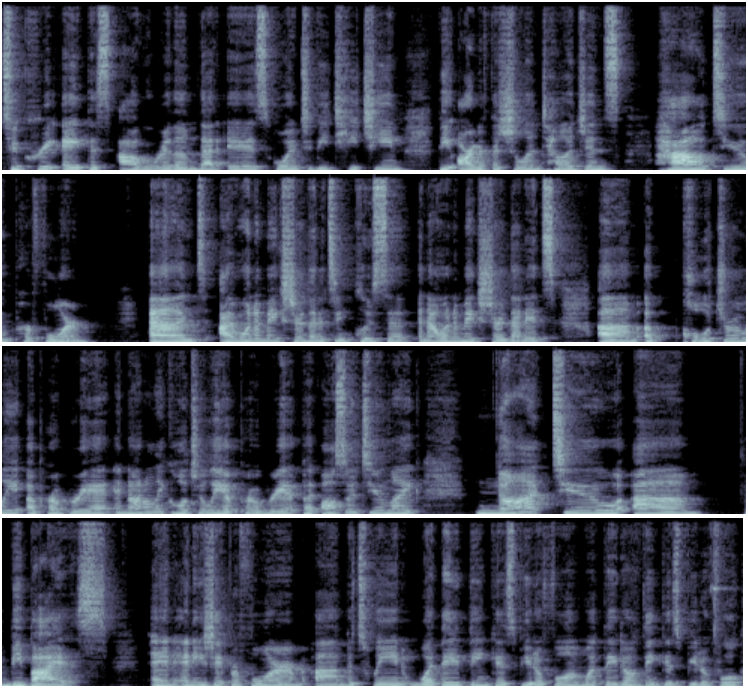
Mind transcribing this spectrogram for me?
to create this algorithm that is going to be teaching the artificial intelligence how to perform. And i want to make sure that it's inclusive and i want to make sure that it's um, culturally appropriate and not only culturally appropriate but also to like not to um, be biased in any shape or form um, between what they think is beautiful and what they don't think is beautiful.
